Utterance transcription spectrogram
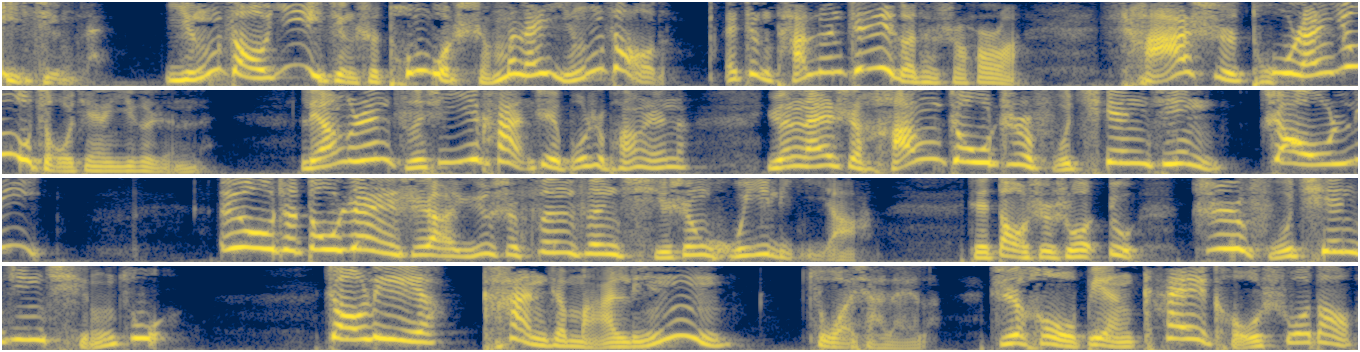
意境来？营造意境是通过什么来营造的？哎，正谈论这个的时候啊，茶室突然又走进一个人来。两个人仔细一看，这不是旁人呢，原来是杭州知府千金赵丽。哎呦，这都认识啊，于是纷纷起身回礼呀。这道士说：“哟，知府千金，请坐。”赵丽呀，看着马林坐下来了。之后便开口说道：“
